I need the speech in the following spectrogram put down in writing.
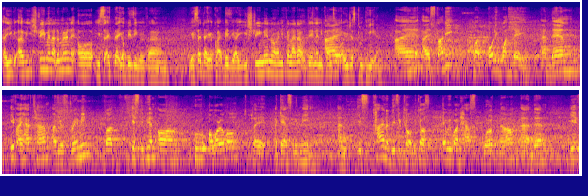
are you are you streaming at the minute, or you said that you're busy with? Um, you said that you're quite busy. Are you streaming or anything like that, or doing any content, I, or are you just competing? I I study, but only one day, and then if I have time, I will streaming. But it's depends on who available to play against with me, and yeah. it's kind of difficult because everyone has work now, and then if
